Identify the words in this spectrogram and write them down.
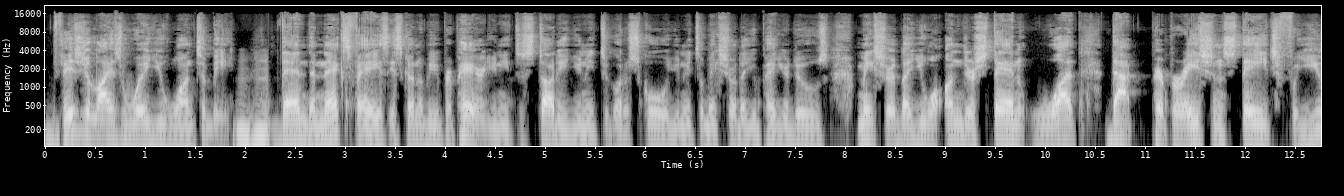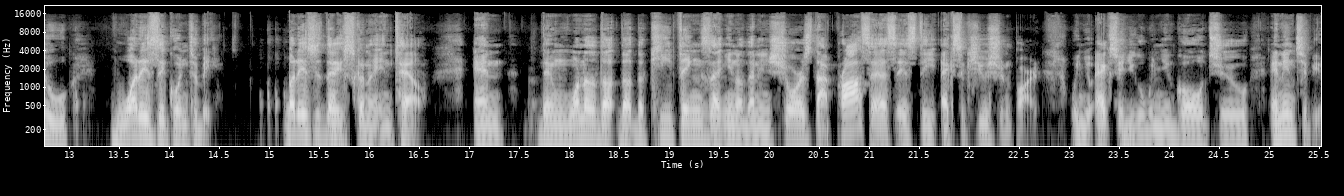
Visualize where you want to be. Mm-hmm. Then the next phase is going to be prepare. You need to study. You need to go to school. You need to make sure that you pay your dues. Make sure that you will understand what that preparation stage for you, what is it going to be? What is it that it's going to entail? And then one of the, the, the, key things that you know that ensures that process is the execution part. When you execute when you go to an interview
